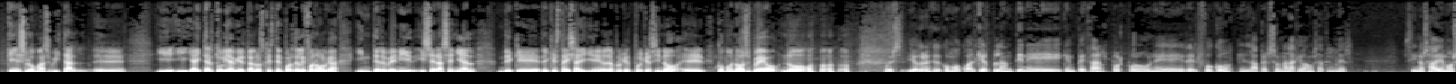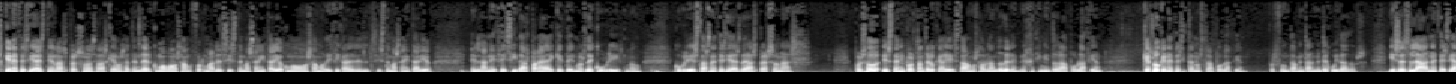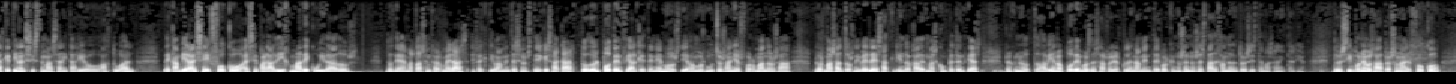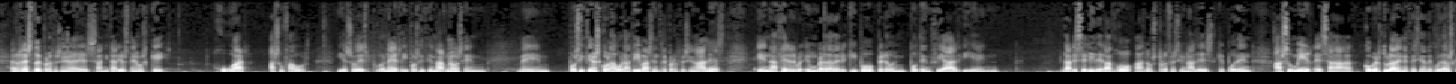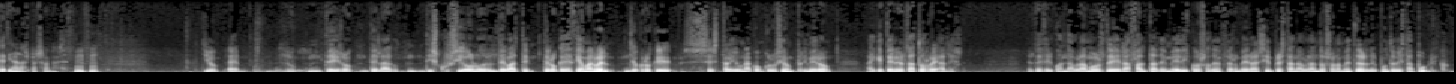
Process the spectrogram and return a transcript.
qué es lo más vital. Eh, y, hay tertulia abierta. Los que estén por teléfono, Olga, intervenir y será señal de que, de que estáis ahí. ¿eh? Porque, porque si no, eh, como no os veo, no. pues yo creo que como cualquier plan tiene que empezar por poner el foco en la persona a la que vamos a atender. Si no sabemos qué necesidades tienen las personas a las que vamos a atender, cómo vamos a formar el sistema sanitario, cómo vamos a modificar el sistema sanitario en la necesidad para que tenemos de cubrir, ¿no? Cubrir estas necesidades de las personas. Por eso es tan importante lo que estábamos hablando del envejecimiento de la población. ¿Qué es lo que necesita nuestra población? Pues fundamentalmente cuidados. Y esa es la necesidad que tiene el sistema sanitario actual de cambiar ese foco, a ese paradigma de cuidados donde además las enfermeras efectivamente se nos tiene que sacar todo el potencial que tenemos. Llevamos muchos años formándonos a los más altos niveles, adquiriendo cada vez más competencias, pero que todavía no podemos desarrollar plenamente porque no se nos está dejando dentro del sistema sanitario. Entonces, si ponemos a la persona del foco, el resto de profesionales sanitarios tenemos que jugar a su favor. Y eso es poner y posicionarnos en, en posiciones colaborativas entre profesionales, en hacer un verdadero equipo, pero en potenciar y en dar ese liderazgo a los profesionales que pueden asumir esa cobertura de necesidad de cuidados que tienen las personas. Yo, eh, de, de, la discusión o del debate, de lo que decía Manuel, yo creo que se extrae una conclusión. Primero, hay que tener datos reales. Es decir, cuando hablamos de la falta de médicos o de enfermeras, siempre están hablando solamente desde el punto de vista público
